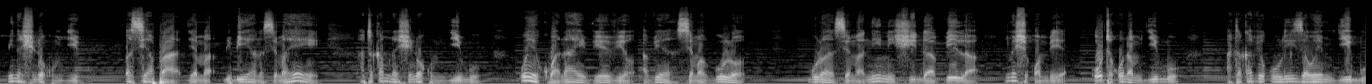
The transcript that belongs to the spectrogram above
mimi nashindwa kumjibu. Basi hapa jamaa bibi anasema hey, hata kama nashindwa kumjibu wewe kuwa naye hivyo hivyo. Avila anasema Gulo, Gulo anasema nini shida Vila, nimeshakwambia wewe utakuwa na mjibu atakavyokuuliza wewe mjibu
